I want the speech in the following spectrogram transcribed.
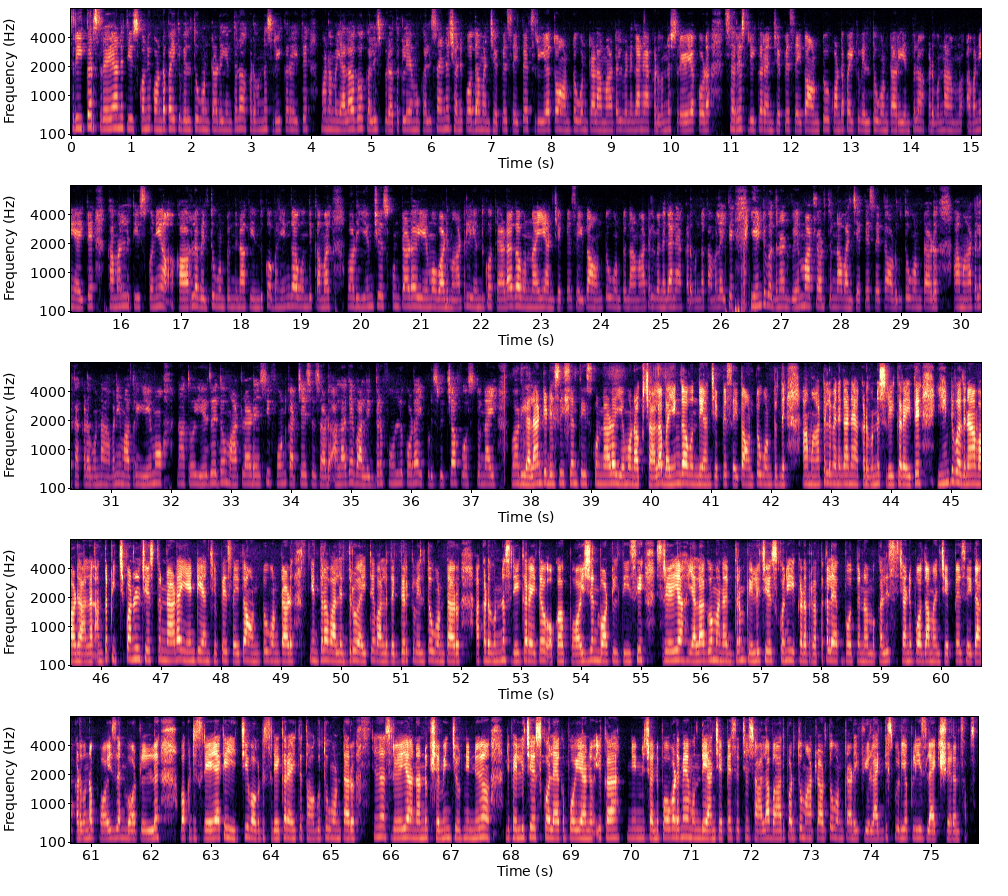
శ్రీకర్ శ్రేయాని తీసుకొని కొండపైకి వెళ్తూ ఉంటాడు. ఇంతలో అక్కడ ఉన్న శ్రీకర్ అయితే మనం ఎలాగో కలిసి బ్రతకలేము కలిసి అయినా చనిపోదామని చెప్పేసి అయితే శ్రేయతో అంటూ ఉంటాడు. ఆ మాటలు వినగానే అక్కడ ఉన్న శ్రేయ కూడా సరే శ్రీకర్ అని చెప్పేసి అయితే అంటూ కొండపైకి వెళ్తూ ఉంటారు. ఇంతలో అక్కడ ఉన్న అవని అయితే కమల్ని తీసుకొని కారులో వెళ్తూ ఉంటుంది. నాకు ఎందుకో భయంగా ఉంది కమల్. వాడు ఏం చేసుకుంటాడో ఏమో వాడి మాటలు ఎందుకో తేడాగా ఉన్నాయి అని చెప్పేసి అయితే అంటూ ఉంటుంది. ఆ మాటలు వినగానే అక్కడ ఉన్న కమల్ అయితే ఏంటి వదిన నువ్వేం మాట్లాడుతున్నావు అని చెప్పేసి అయితే అడుగుతూ ఉంటాడు. ఆ మాటలకు అక్కడ ఉన్న అవని మాత్రం ఏమో నాతో ఏదేదో మాట్లాడేసి ఫోన్ కట్ చేసేసాడు. అలాగే వాళ్ళిద్దరు ఫోన్లు కూడా ఇప్పుడు స్విచ్ ఆఫ్ వస్తున్నాయి. వాడు ఎలాంటి డెసిషన్ తీసుకున్నాడో ఏమో నాకు చాలా భయంగా ఉంది అని చెప్పేసి అయితే అంటూ ఉంటుంది. ఆ మాటలు వినగానే అక్కడ ఉన్న శ్రీకర్ అయితే ఏంటి వదిన వాడు అలా అంత పిచ్చి పనులు చేస్తున్నాడా ఏంటి? అని చెప్పేసి అయితే అంటూ ఉంటాడు. ఇంతలో వాళ్ళిద్దరూ అయితే వాళ్ళ దగ్గరికి వెళ్తూ ఉంటారు. అక్కడ ఉన్న శ్రీకర్ అయితే ఒక పాయిజన్ బాటిల్ తీసి శ్రేయ ఎలాగో మన ఇద్దరం పెళ్ళి చేసుకొని ఇక్కడ బ్రతకలేకపోతున్నాము. కలిసి తాగుతామని చెప్పేసి అయితే అక్కడ ఉన్న పాయిజన్ బాటిల్ ఒకటి శ్రేయకి ఇచ్చి ఒకటి శ్రీకర్ అయితే తాగుతూ ఉంటారు. శ్రేయ నన్ను క్షమించు. నిన్ను పెళ్ళి చేసుకోలేకపోయాను. ఇక నిన్ను చనిపోవడమే ఉంది అని చెప్పేసి చాలా బాధపడుతూ మాట్లాడుతూ ఉంటాడు. If you like this video please like share and subscribe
